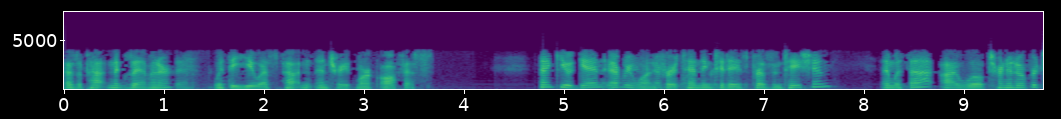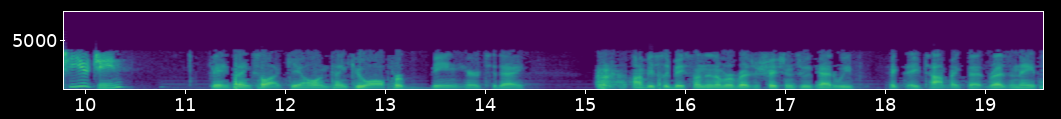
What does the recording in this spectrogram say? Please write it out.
as a patent examiner with the U.S. Patent and Trademark Office. Thank you again, everyone, for attending today's presentation. And with that, I will turn it over to you, Gene. Okay, thanks a lot, Gail, and thank you all for being here today. obviously based on the number of registrations we've had, we've picked a topic that resonates,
